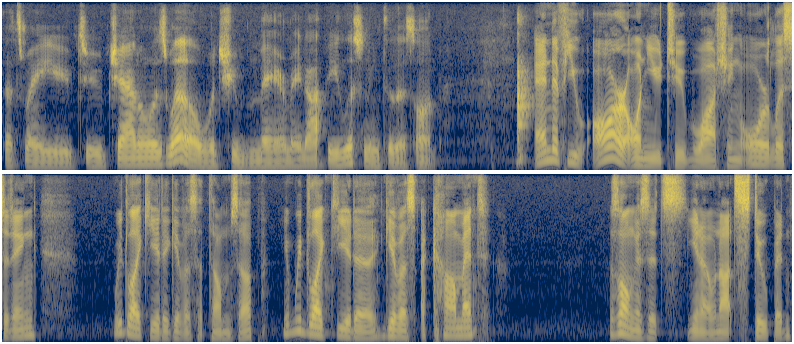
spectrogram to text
That's my YouTube channel as well, which you may or may not be listening to this on. And if you are on YouTube watching or listening, we'd like you to give us a thumbs up. We'd like you to give us a comment, as long as it's you know not stupid.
